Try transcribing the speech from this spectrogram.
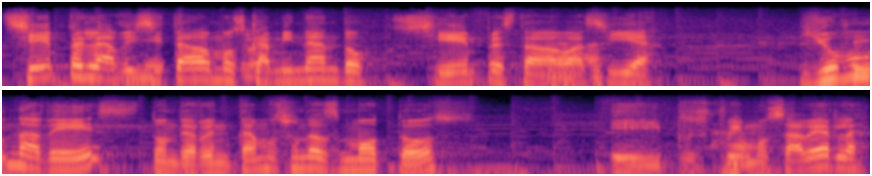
Siempre la visitábamos caminando, siempre estaba vacía. Y hubo Sí. una vez donde rentamos unas motos y pues fuimos a verla,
